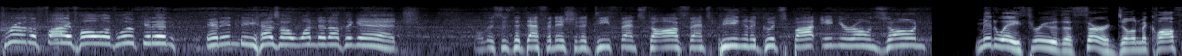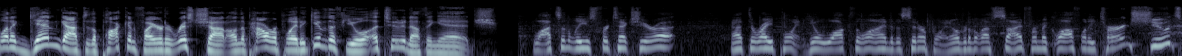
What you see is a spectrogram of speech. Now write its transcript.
through the five hole of Luukkonen, and Indy has a one to nothing edge. Well, this is the definition of defense to offense, being in a good spot in your own zone. Midway through the third, Dylan McLaughlin again got to the puck and fired a wrist shot on the power play to give the Fuel a 2 to nothing edge. Watson leaves for Texeira at the right point. He'll walk the line to the center point. Over to the left side for McLaughlin. He turns, shoots,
